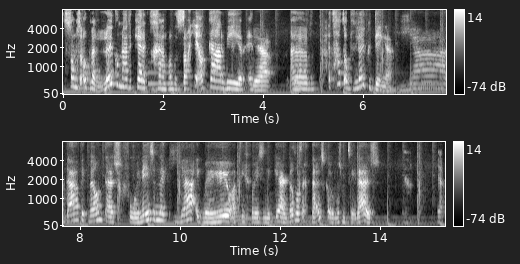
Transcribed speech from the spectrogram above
soms ook wel leuk om naar de kerk te gaan, want dan zag je elkaar weer. En, Ja. ehm, het had ook leuke dingen. Ja, daar had ik wel een thuisgevoel. Ineens denk ik, ja, ik ben heel actief geweest in de kerk. Dat was echt thuiskomen, dat was mijn tweede huis. Ja. Ja.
